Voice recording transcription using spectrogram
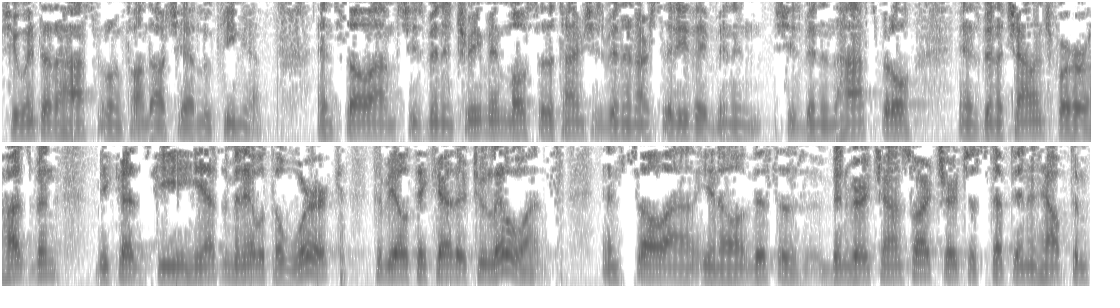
She went to the hospital and found out she had leukemia. And so um, she's been in treatment most of the time. She's been in our city. They've been in. She's been in the hospital, and it's been a challenge for her husband because he he hasn't been able to work to be able to take care of their two little ones. And so uh, you know this has been very challenging. So our church has stepped in and helped him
